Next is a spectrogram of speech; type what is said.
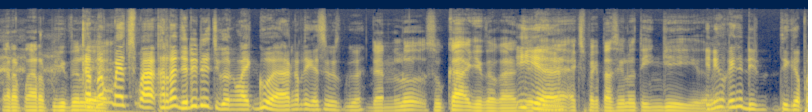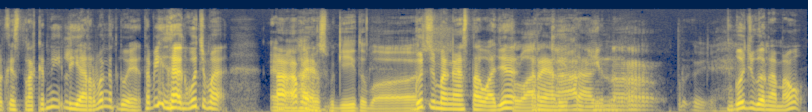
gak? Ngarep-ngarep gitu loh karena ya. match pak karena jadi dia juga nge-like gue ngerti gak sih maksud gue Dan lu suka gitu kan. Iya. Jadinya ekspektasi lu tinggi gitu. ini kayaknya di tiga podcast terakhir nih liar banget gue ya tapi nggak gue cuma Emang apa ya? harus begitu, Bos. gue cuma ngasih tahu aja Keluarkan realita gitu inner. gue juga nggak mau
